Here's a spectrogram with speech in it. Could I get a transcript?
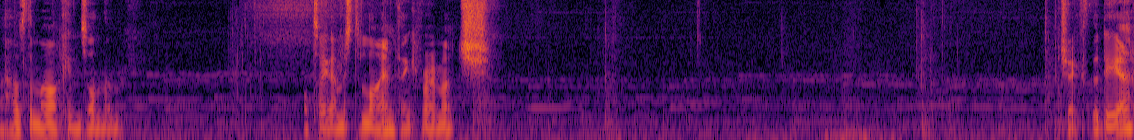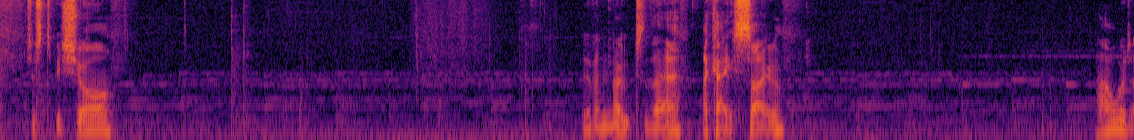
that has the markings on them. I'll take that, Mr. Lion. Thank you very much. Check the deer, just to be sure. Bit of a note there. Okay, so... How would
